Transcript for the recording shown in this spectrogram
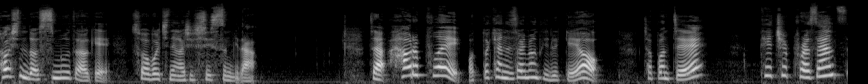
훨씬 더 스무드하게 수업을 진행하실 수 있습니다. 자, how to play 어떻게 하는지 설명드릴게요. 첫 번째, teacher presents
